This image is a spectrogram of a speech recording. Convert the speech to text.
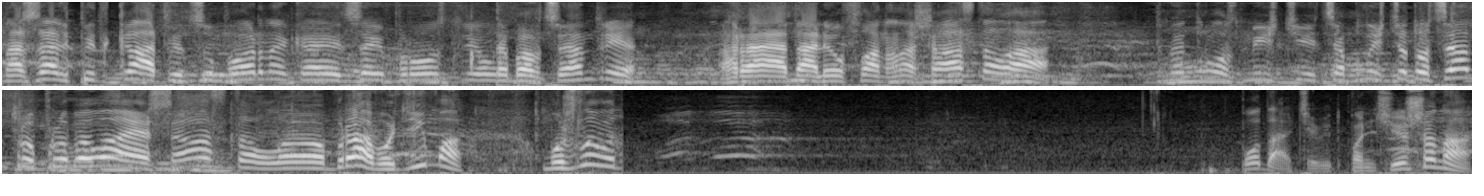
На жаль, підкат від суперника. І цей простріл тебе в центрі. Грає далі у фланг на Шастала. Дмитро зміщується ближче до центру. Пробиває Шастал. Е, Браво, Діма. Можливо. Подача від Панчишина.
